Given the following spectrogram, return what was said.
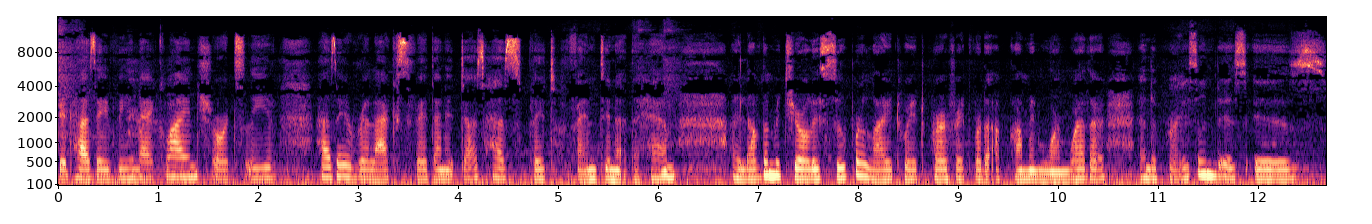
it has a v-neck line short sleeve has a relaxed fit and it does have split venting at the hem I love the material. It's super lightweight, perfect for the upcoming warm weather. And the price on this is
